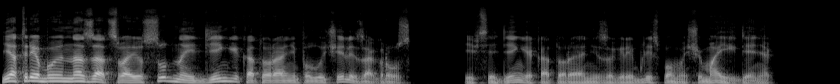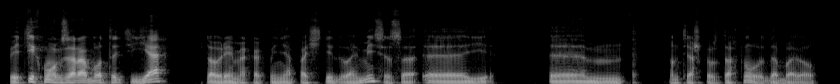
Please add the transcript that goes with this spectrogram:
Я требую назад свое судно и деньги, которые они получили за груз. И все деньги, которые они загребли с помощью моих денег. Ведь их мог заработать я, в то время как меня почти два месяца... Э, э, он тяжко вздохнул и добавил.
